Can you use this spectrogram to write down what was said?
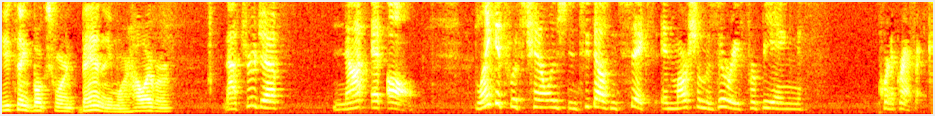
You'd think books weren't banned anymore. However, Not true, Jef. Not at all. Blankets was challenged in 2006 in Marshall, Missouri for being pornographic.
